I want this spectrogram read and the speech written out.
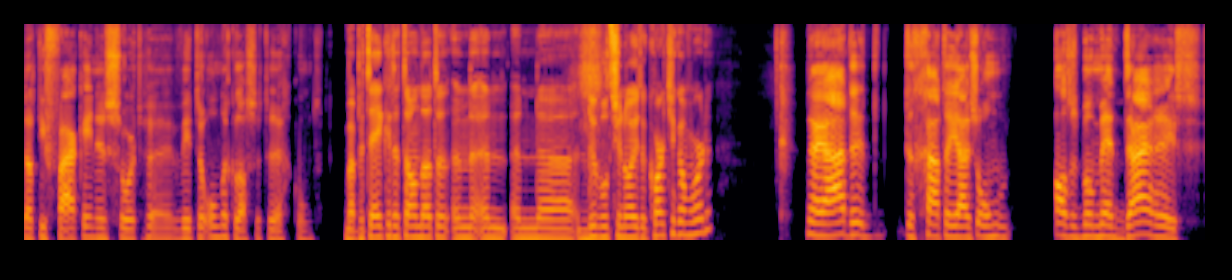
dat die vaak in een soort uh, witte onderklasse terechtkomt. Maar betekent het dan dat een, een, een, een uh, dubbeltje nooit een kwartje kan worden? Nou ja, dat gaat er juist om. Als het moment daar is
